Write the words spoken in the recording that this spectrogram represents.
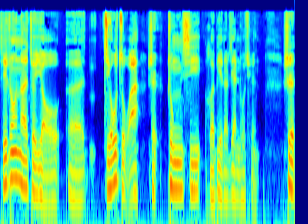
其中呢就有呃九组啊是中西合璧的建筑群，是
